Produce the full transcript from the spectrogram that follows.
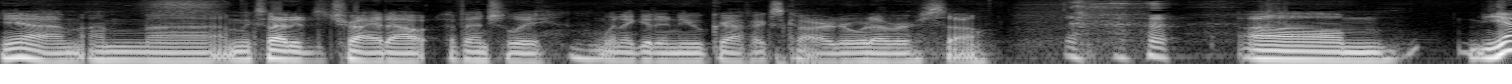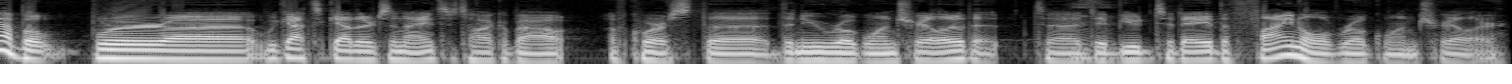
yeah, I'm I'm uh, I'm excited to try it out eventually when I get a new graphics card or whatever. So, um, yeah, but we're uh, we got together tonight to talk about, of course, the the new Rogue One trailer that uh, debuted today, the final Rogue One trailer,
